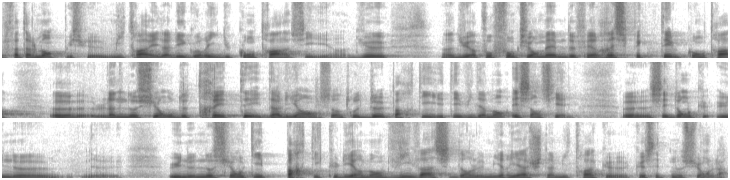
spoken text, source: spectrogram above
fatalement, puisque Mitra est l'allégorie du contrat. Si un Dieu, un Dieu a pour fonction même de faire respecter le contrat, euh, la notion de traité, d'alliance entre deux parties est évidemment essentielle. Euh, c'est donc une, euh, une, notion qui est particulièrement vivace dans le Miriash Tamitra que, cette notion-là.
